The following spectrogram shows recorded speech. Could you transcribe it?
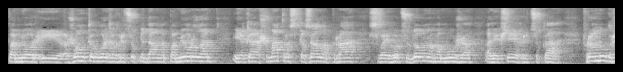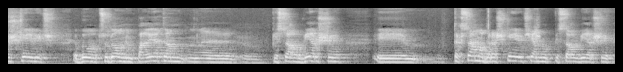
памёр і жонка ольга грыцук недавно памёрла якая шмат расказала пра свайго цудоўнага мужа алексея грыцука франу грышкевич быў цудоўным паэтам пісаў вершы і таксама дарашкевич яну пісаў вершы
